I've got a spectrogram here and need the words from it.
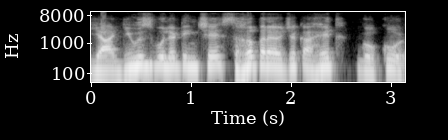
या न्यूज बुलेटिनचे सहप्रायोजक आहेत गोकुळ.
